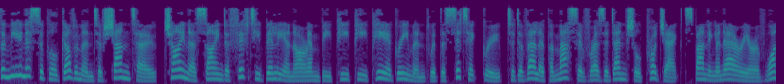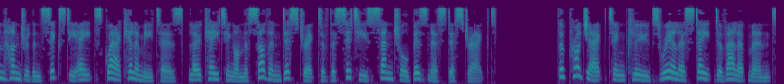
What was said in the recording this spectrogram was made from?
The municipal government of Shantou, China signed a 50 billion RMB PPP agreement with the CITIC Group to develop a massive residential project spanning an area of 168 square kilometers, locating on the southern district of the city's central business district. The project includes real estate development,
